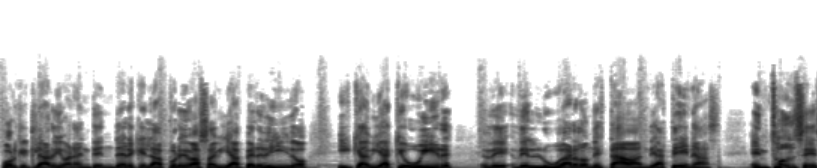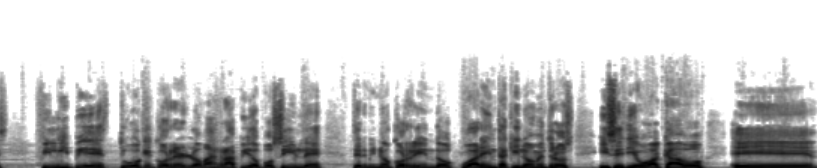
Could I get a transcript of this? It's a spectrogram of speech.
porque claro, iban a entender que la prueba se había perdido y que había que huir del lugar donde estaban, de Atenas. Entonces, Filipides tuvo que correr lo más rápido posible, terminó corriendo 40 kilómetros y se llevó a cabo eh,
